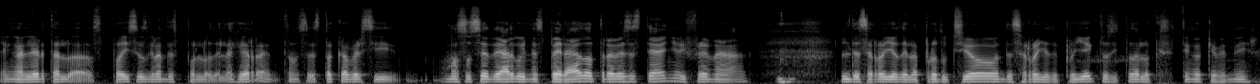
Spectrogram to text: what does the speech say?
en alerta los países grandes por lo de la guerra, entonces toca ver si no sucede algo inesperado otra vez este año y frena el desarrollo de la producción, desarrollo de proyectos y todo lo que se tenga que venir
